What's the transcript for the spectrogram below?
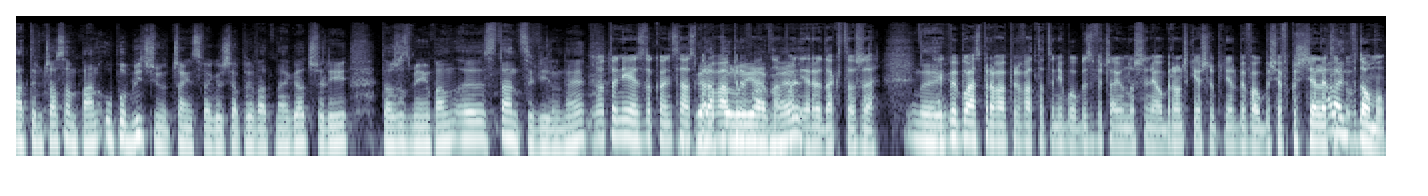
a tymczasem pan upublicznił część swojego życia prywatnego, czyli to, że zmienił pan e, stan cywilny. No to nie jest do końca sprawa prywatna, panie redaktorze. Jakby była sprawa prywatna, to nie byłoby zwyczaju noszenia obrączki, a ślub nie odbywałby się w kościele, ale, tylko w domu.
